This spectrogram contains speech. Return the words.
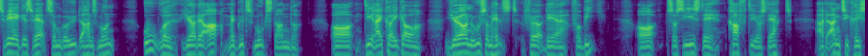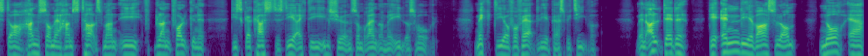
tvækket svært, som går ud af hans mund. Uret gør det af med Guds modstander, og de rækker ikke at gøre noget som helst, før det er forbi. Og så siges det kraftigt og stærkt, at Antikrist og han, som er hans talsmand i blandt folkene, de skal kastes direkte i ildsjøen, som brænder med ild og svovel. Mægtige og forfærdelige perspektiver. Men alt dette, det endelige varsel om, når er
